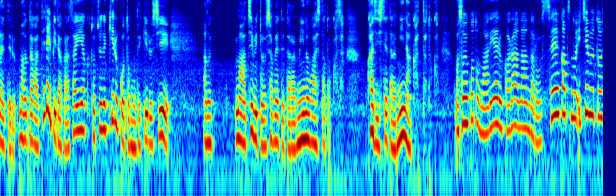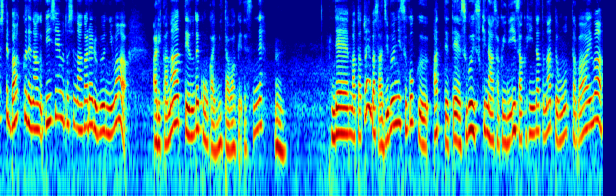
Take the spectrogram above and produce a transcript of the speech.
れてる。まあ、だからテレビだから最悪途中で切ることもできるし、あの、まあ、チビと喋ってたら見逃したとかさ、家事してたら見なかったとか。まあ、そういうこともありえるからなんだろう生活の一部としてバックで BGM として流れる分にはありかなっていうので今回見たわけですね。うんで、まあ、例えばさ自分にすごく合っててすごい好きな作品でいい作品だったなって思った場合は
